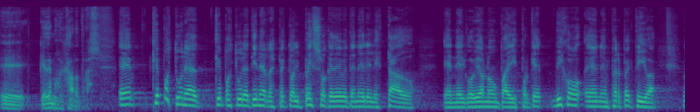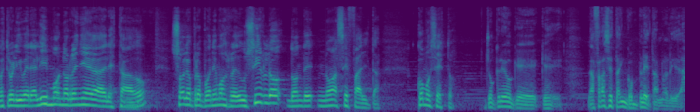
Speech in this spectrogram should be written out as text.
eh, queremos dejar atrás. Eh, ¿qué, postura, ¿Qué postura tiene respecto al peso que debe tener el Estado en el gobierno de un país? Porque dijo en, en perspectiva, nuestro liberalismo no reniega del Estado, solo proponemos reducirlo donde no hace falta. ¿Cómo es esto? Yo creo que, la frase está incompleta en realidad.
